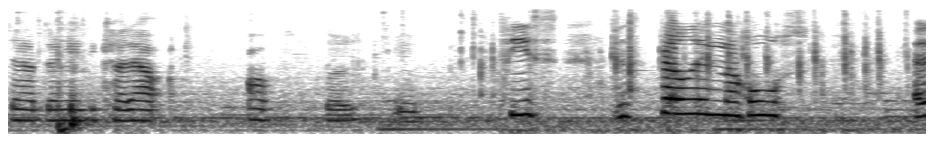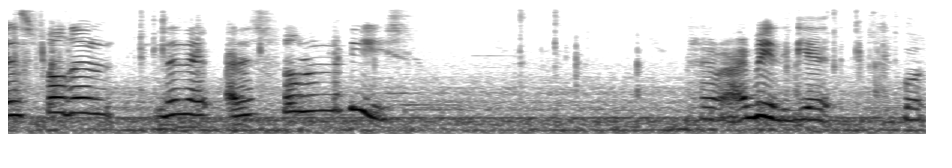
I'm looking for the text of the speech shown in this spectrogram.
So I need to cut out off the piece and fill in the holes. I just filled in then I, I just filled in the piece. I need to get put.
